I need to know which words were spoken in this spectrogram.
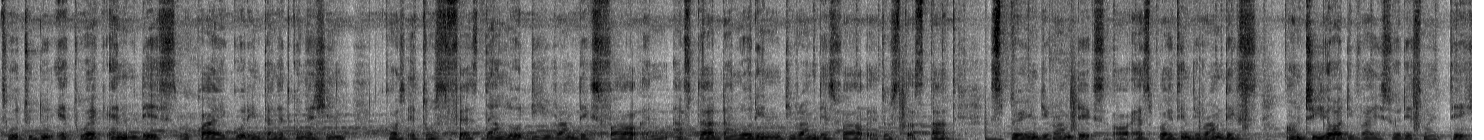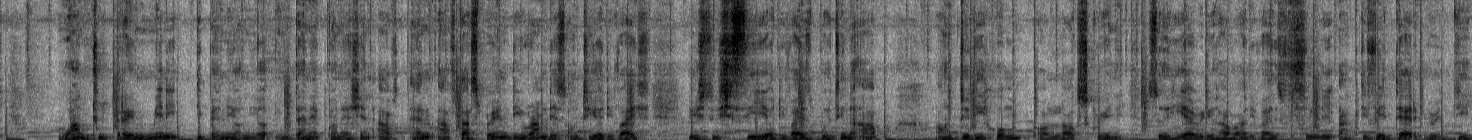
tool to do it work. And this require a good internet connection because it will first download the RAM disk file and after downloading the RAM disk file it will start spraying the RAM disk or exploiting the RAM disk onto your device so this might take one to three minutes depending on your internet connection. And after spraying the RAM disk onto your device you should see your device booting up onto the home or lock screen. So here we do have our device fully activated with the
